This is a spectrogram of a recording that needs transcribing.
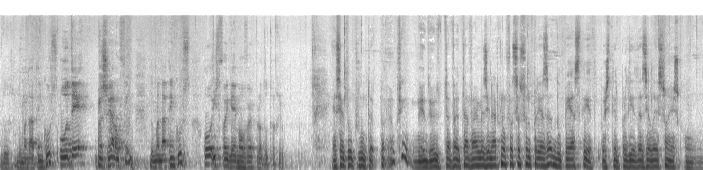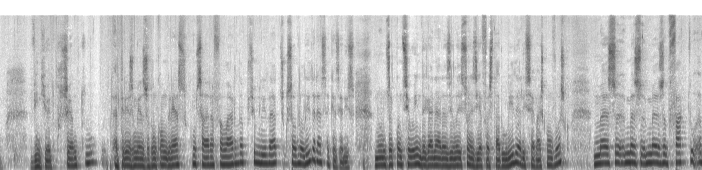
do, do mandato em curso, ou até para chegar ao fim do mandato em curso, ou isto foi game over para o Dr. Rio? Essa é a tua pergunta. Enfim, eu estava, estava a imaginar que não fosse a surpresa do PSD, depois de ter perdido as eleições com 28%, a três meses de um congresso, começar a falar da possibilidade de discussão da liderança. Quer dizer, isso não nos aconteceu ainda ganhar as eleições e afastar o líder, isso é mais convosco, mas, mas, mas de facto, Uma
